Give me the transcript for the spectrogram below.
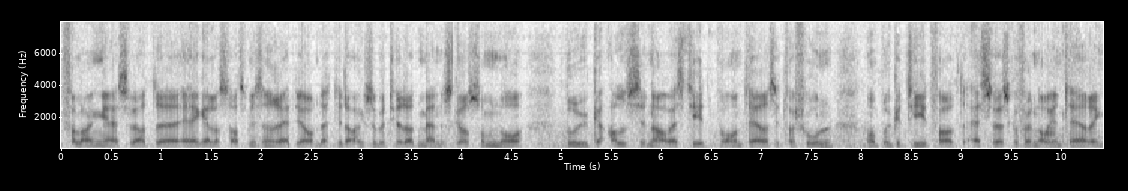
Forlanger SV at jeg eller statsministeren redegjør om dette i dag, så betyr det at mennesker som nå bruker all sin arbeidstid på å håndtere situasjonen, må bruke tid for at SV skal få en orientering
